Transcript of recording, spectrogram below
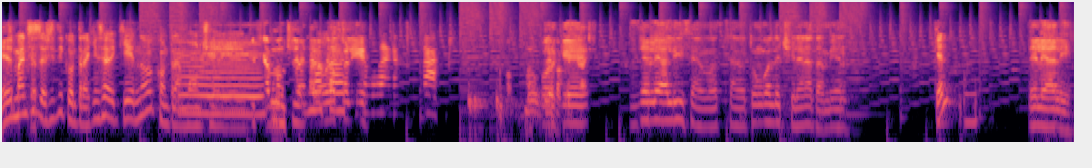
Es Manchester City contra quién sabe quién, ¿no? Contra Monche. Mm, Monche- Porque Dele Ali se, anotó un gol de chilena también. ¿Quién? Dele Ali.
